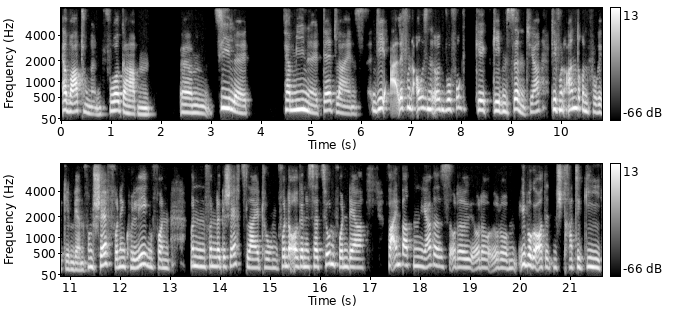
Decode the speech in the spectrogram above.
Erwartungen, Vorgaben, ähm, Ziele, Termine, Deadlines, die alle von außen irgendwo vorgegeben sind, ja, die von anderen vorgegeben werden, vom Chef, von den Kollegen, von, von, von der Geschäftsleitung, von der Organisation, von der vereinbarten Jahres- oder, oder, oder übergeordneten Strategie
